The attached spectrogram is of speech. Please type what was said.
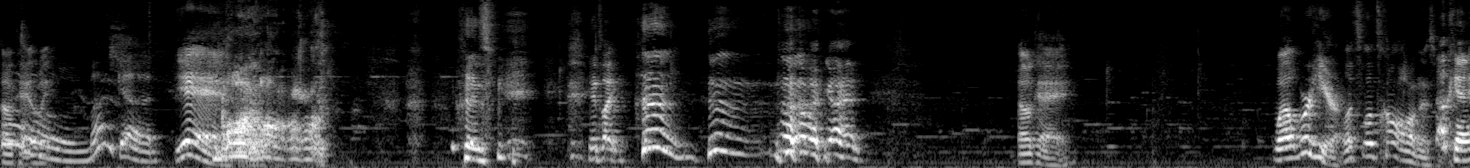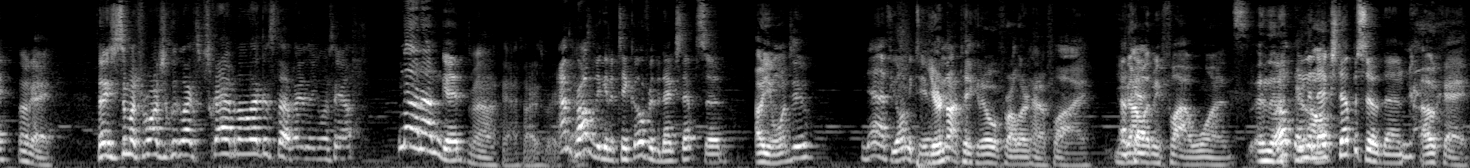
Okay, let me. Oh my god. Yeah! it's, it's like. oh my god. okay. Well, we're here. Let's let's call on this. Okay. Okay. Thanks so much for watching. Click like, subscribe, and all that good stuff. Anything you want to say else? No, no, I'm good. Oh, okay, sorry. It's very I'm fast. probably gonna take over the next episode. Oh, you want to? Yeah, if you want me to. You're not taking over before I learn how to fly. You Okay. gotta let me fly once, and then well, in the I'll- next episode then. Okay.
